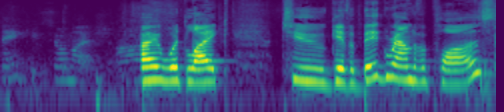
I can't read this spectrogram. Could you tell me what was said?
Thank you so much. I would like to give a big round of applause.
